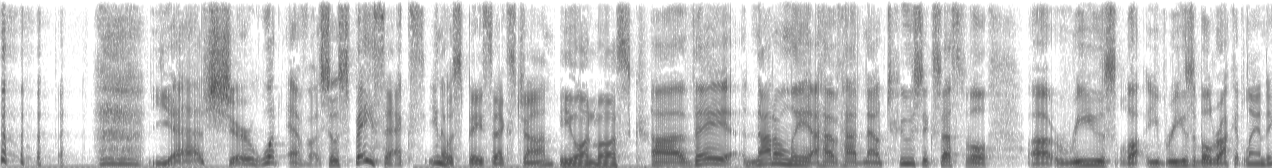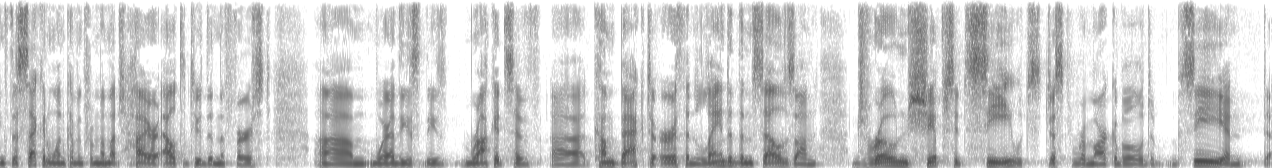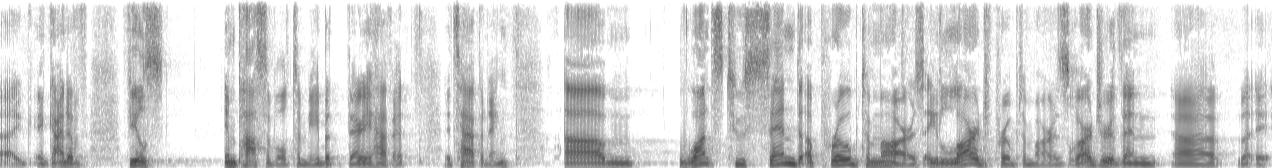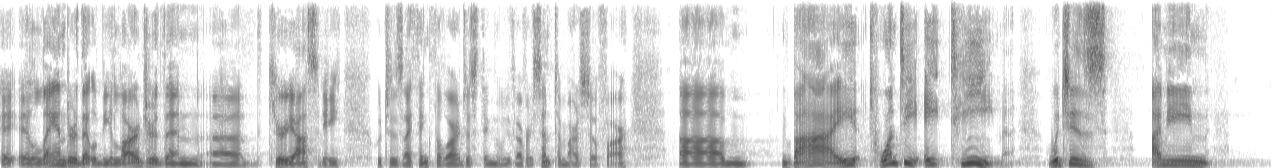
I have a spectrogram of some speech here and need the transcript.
yeah, sure, whatever. So SpaceX, you know SpaceX, John. Elon Musk. Uh, they not only have had now two successful uh, reuse, reusable rocket landings, the second one coming from a much higher altitude than the first, um, where these, these rockets have uh, come back to Earth and landed themselves on drone ships at sea, which is just remarkable to see and uh, it kind of feels impossible to me, but there you have it. It's happening. Um, wants to send a probe to Mars, a large probe to Mars, larger than uh, a, a, lander that would be larger than uh, Curiosity, which is, I think, the largest thing that we've ever sent to Mars so far, um, by 2018, which is, I mean,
